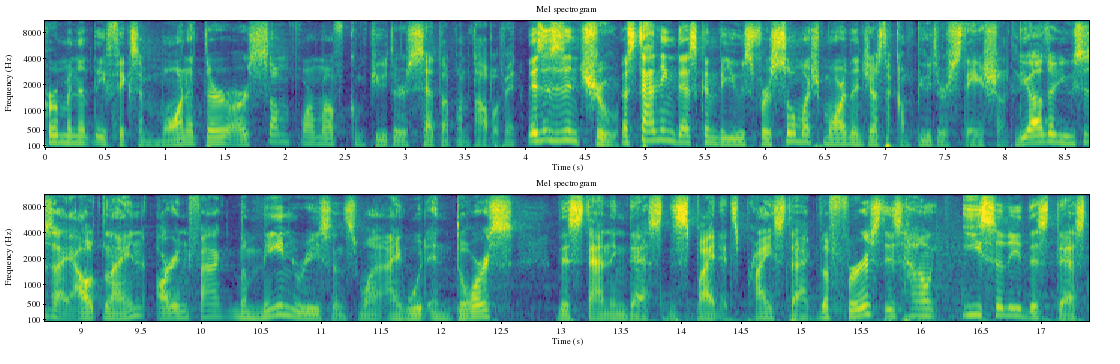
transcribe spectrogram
permanently fix a monitor or some form of computer setup on top of it. This isn't true. A standing desk can be used for so much more than just a computer station. The other uses I outline are in fact the main reasons why I would endorse this standing desk despite its price tag. The first is how easily this desk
